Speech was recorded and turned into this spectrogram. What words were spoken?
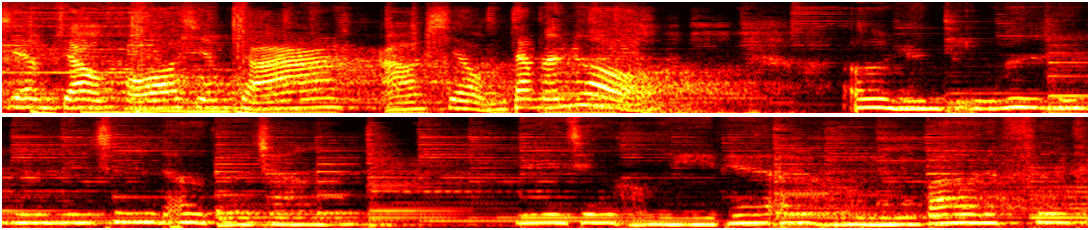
谢谢我们小口，谢谢我们小儿，然后谢谢我们大馒头。偶然听闻很多年前的歌唱，你惊鸿一瞥，而后拥抱的芬芳。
